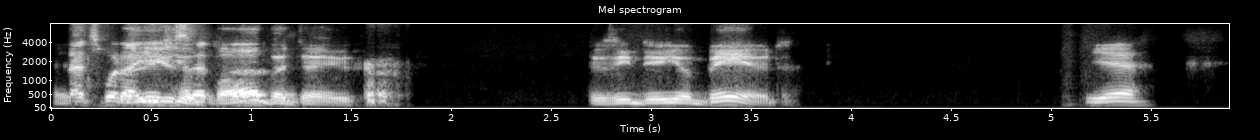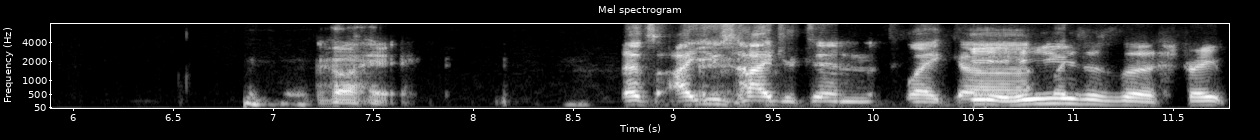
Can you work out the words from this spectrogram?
It- that's what I What does use. your At the, barber do? Does he do your beard? Yeah, Right. that's I use hydroton like he, uh, he like- uses the straight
